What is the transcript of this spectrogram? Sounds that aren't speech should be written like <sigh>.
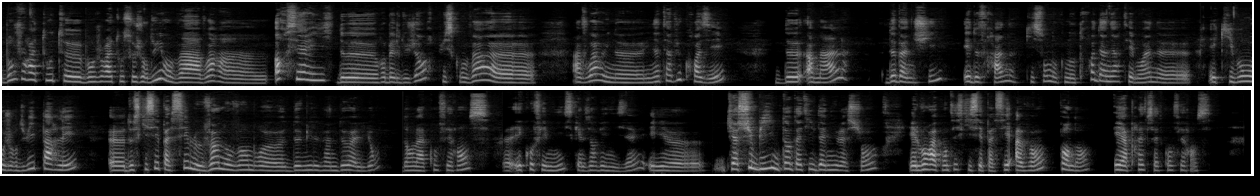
Bonjour à toutes, euh, bonjour à tous. Aujourd'hui, on va avoir un hors-série de Rebelles du genre, puisqu'on va euh, avoir une, interview croisée de Amal, de Banshee et de Fran, qui sont donc nos trois dernières témoines euh, et qui vont aujourd'hui parler euh, de ce qui s'est passé le 20 novembre euh, 2022 à Lyon, dans la conférence euh, écoféministe qu'elles organisaient et euh, qui a subi une tentative d'annulation. Et elles vont raconter ce qui s'est passé avant, pendant et après cette conférence.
